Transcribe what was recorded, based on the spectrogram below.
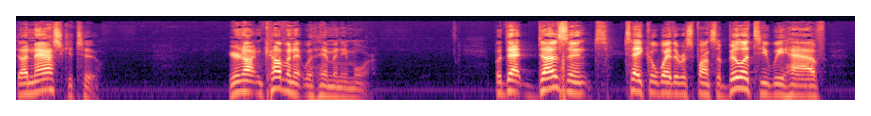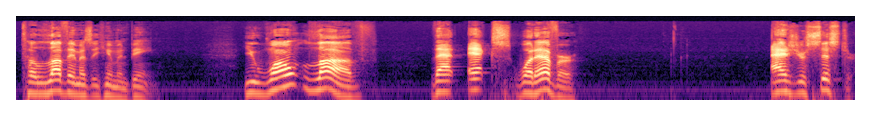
Doesn't ask you to. You're not in covenant with him anymore. But that doesn't take away the responsibility we have to love him as a human being. You won't love that ex whatever as your sister,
